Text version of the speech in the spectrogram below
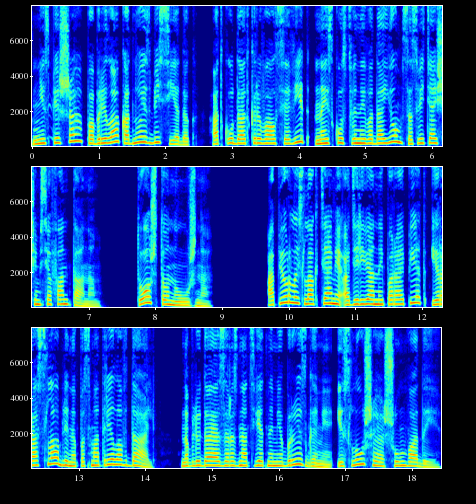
Не спеша побрела к одной из беседок, откуда открывался вид на искусственный водоем со светящимся фонтаном. То, что нужно. Оперлась локтями о деревянный парапет и расслабленно посмотрела вдаль, наблюдая за разноцветными брызгами и слушая шум воды.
